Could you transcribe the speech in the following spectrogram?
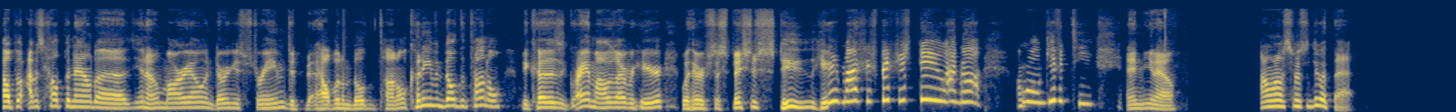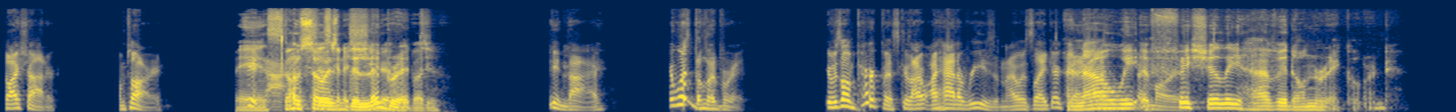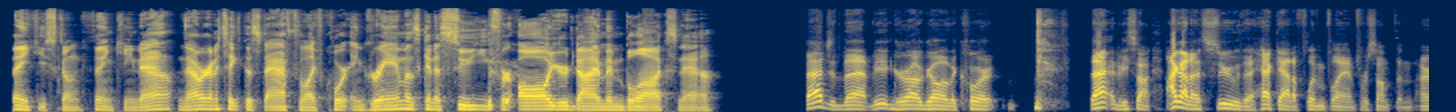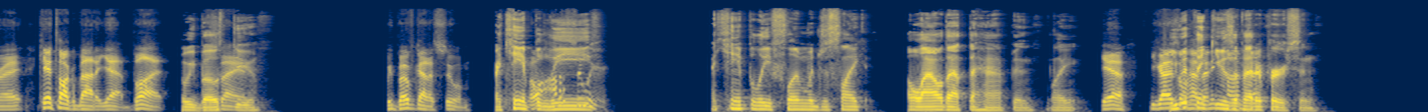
help. I was helping out, uh, you know, Mario, and during his stream, just helping him build the tunnel. Couldn't even build the tunnel because Grandma was over here with her suspicious stew. Here's my suspicious stew. I got. I'm gonna give it to you. And you know, I don't know what I'm supposed to do with that. So I shot her. I'm sorry. Man, not. Skunk's so just it's deliberate. everybody. She didn't die. It was deliberate. It was on purpose because I, I had a reason. I was like, okay. and now we defend Mario. officially have it on record. Thank you, Skunk. Thank you. Now, now we're gonna take this to Afterlife Court, and Grandma's gonna sue you for all your diamond blocks. Now, Imagine that. Me and girl go to the court. that would be something. I gotta sue the heck out of Flim Flam for something. All right. Can't talk about it yet, but oh, we both saying. do. we both gotta sue him. I can't Oh, believe. I can't believe Flim would just like allow that to happen. Like Yeah. You guys you would think he was a better person.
